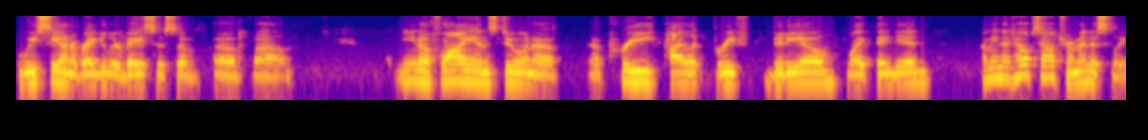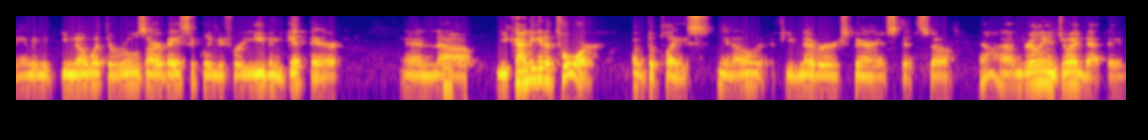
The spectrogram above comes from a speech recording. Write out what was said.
we see on a regular basis of of um, you know fly-ins doing a, a pre-pilot brief video like they did. I mean, it helps out tremendously. I mean, you know what the rules are basically before you even get there, and uh, you kind of get a tour of the place. You know, if you've never experienced it. So, yeah, I really enjoyed that, Dave.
